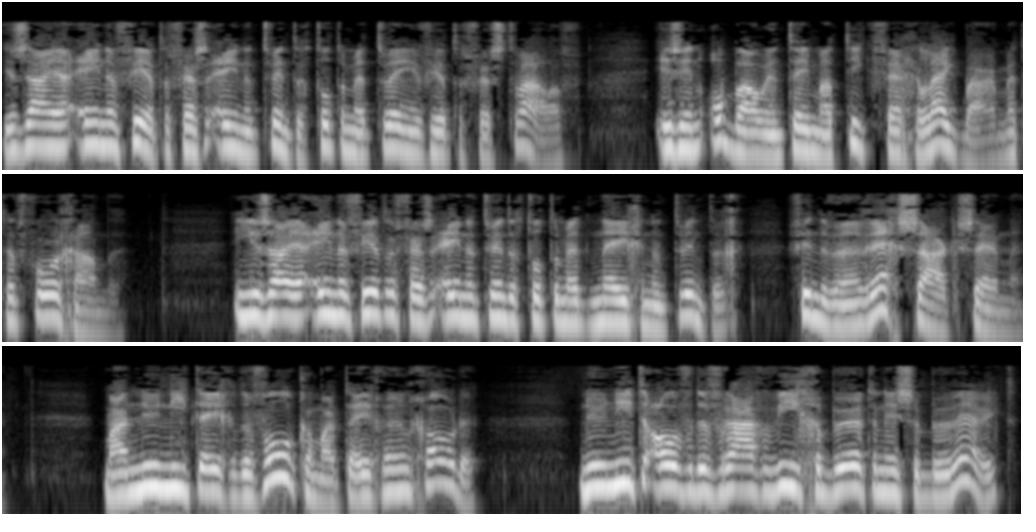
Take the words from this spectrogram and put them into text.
Jezaja 41 vers 21 tot en met 42 vers 12 is in opbouw en thematiek vergelijkbaar met het voorgaande. In Jesaja 41 vers 21 tot en met 29 vinden we een rechtszaakscène. Maar nu niet tegen de volken, maar tegen hun goden. Nu niet over de vraag wie gebeurtenissen bewerkt,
